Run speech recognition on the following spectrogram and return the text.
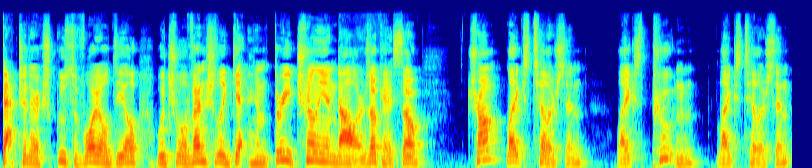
back to their exclusive oil deal, which will eventually get him $3 trillion. Okay, so Trump likes Tillerson, likes Putin, likes Tillerson,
